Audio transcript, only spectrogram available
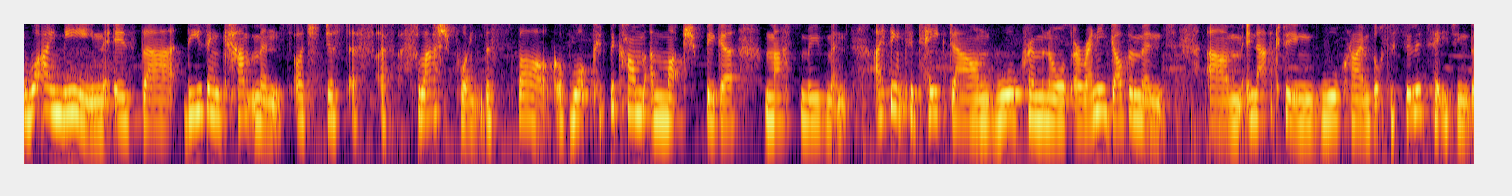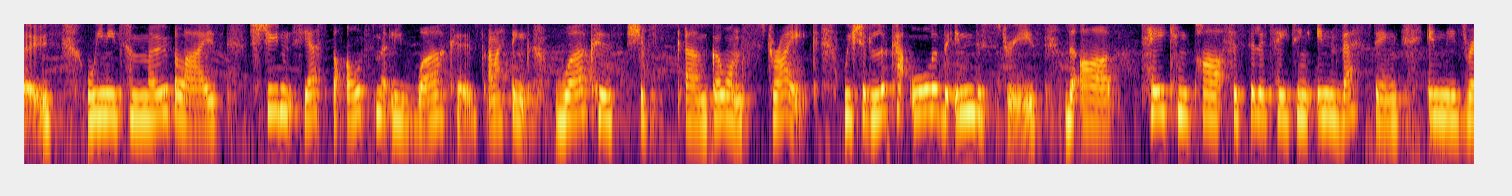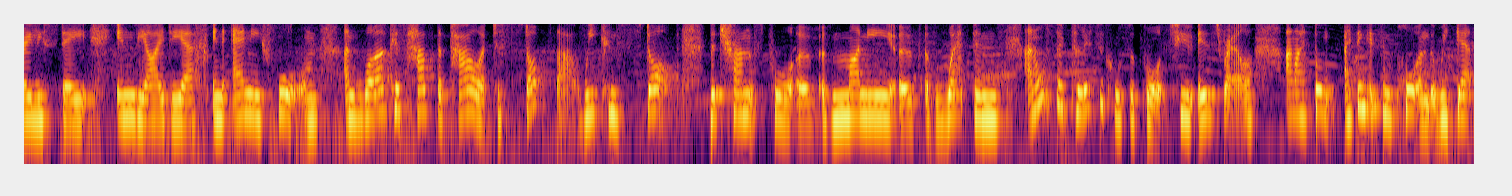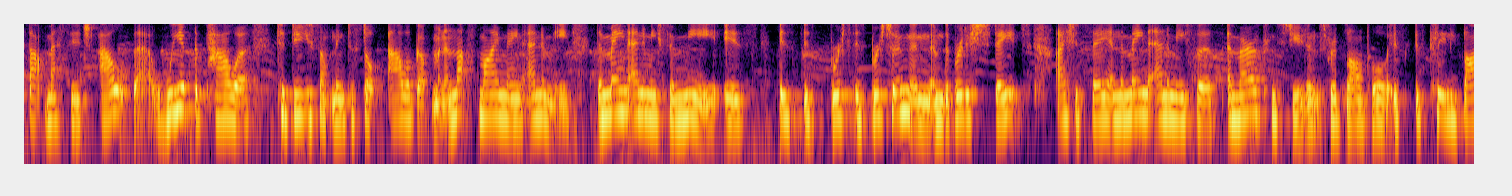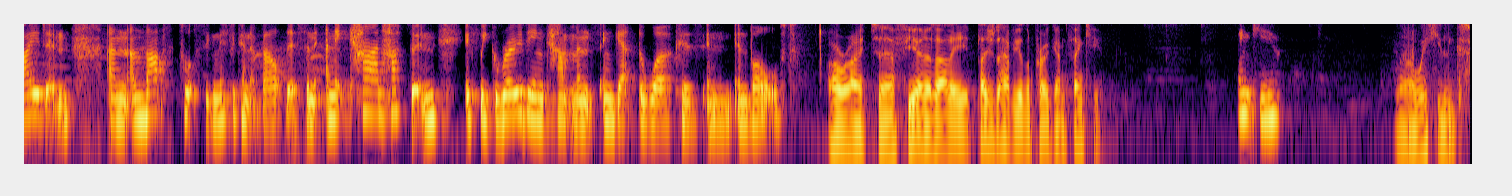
What I mean is that these encampments are just a, a, flashpoint, the spark of what could become a much bigger mass movement. I think to take down war criminals or any government um, enacting war crimes or facilitating those, we need to mobilize students, yes, but ultimately workers. And I think workers should um, go on strike. We should look at all of the industries that are taking part, facilitating, investing in the Israeli state, in the IDF, in any form. And workers have the power to stop that. We can stop the transport of, of money, of, of weapons, and also political support to Israel. And I thought I think it's important that we get that message out there. We have the power to do something to stop our government, and that's my main enemy. The main enemy for me is is is, Brit- is Britain and, and the British state, I should say, and the main enemy for American students, for example, is, is clearly Biden. And, and that's what's significant about this. And, and it can happen if we grow the encampments and get the workers in, involved. All right. Uh, Fiona Lally, pleasure to have you on the programme. Thank you. Thank you. Now, WikiLeaks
